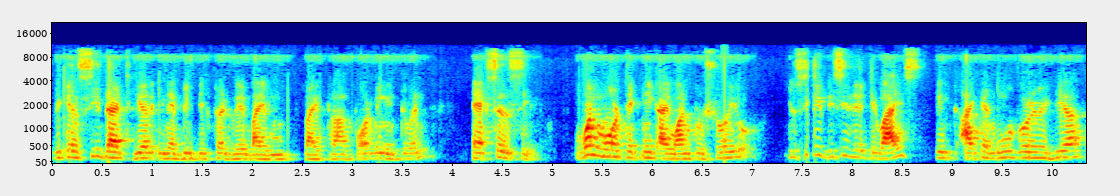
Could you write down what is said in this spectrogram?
We can see that here in a bit different way by, by transforming into an Excel sheet. One more technique I want to show you. You see, this is a device. It, I can move over here.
